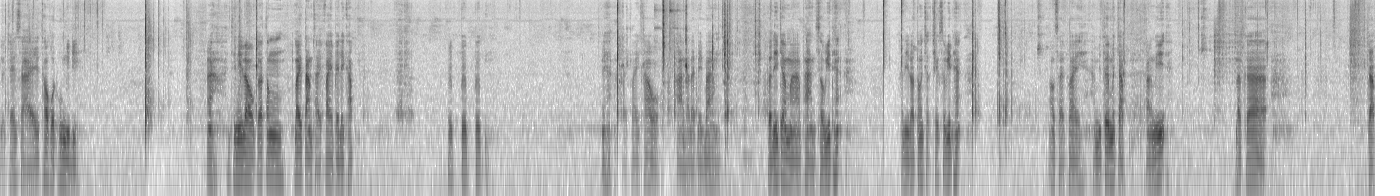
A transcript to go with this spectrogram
เดี๋ยวใช้สายท่อหดหุ้มดีๆอะทีนี้เราก็ต้องไล่ตามสายไฟไปเลยครับปึ๊บปึ๊บปึ๊บนี่ฮะสายไฟเข้าผ่านอะไรไปบ้างตัวนี้จะมาผ่านสวิตช์ฮะอันนี้เราต้องเช็คสวิตช์ฮะเอาสายไฟฮัมมิเตอร์มาจับฝั่งนี้ แล้วก็จับ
